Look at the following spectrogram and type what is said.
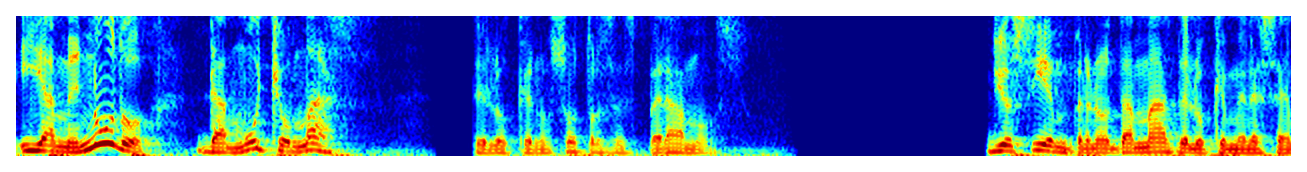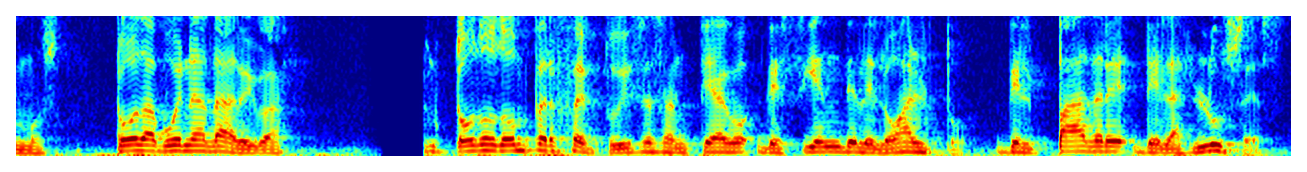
Y a menudo da mucho más de lo que nosotros esperamos. Dios siempre nos da más de lo que merecemos. Toda buena dádiva, todo don perfecto, dice Santiago, desciende de lo alto, del Padre de las luces.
